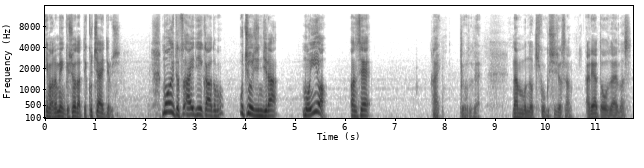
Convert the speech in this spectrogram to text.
今の免許証だって口開いてるし。もう一つ ID カードも。宇宙人じら。もういいよ。安静はい。ということで。南部の帰国子女さんありがとうございます。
